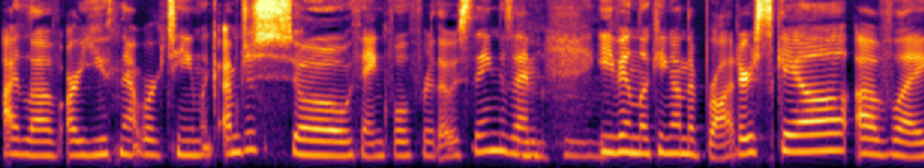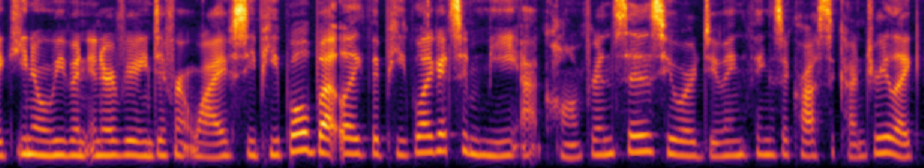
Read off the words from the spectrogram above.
I love our youth network team. Like, I'm just so thankful for those things. And even looking on the broader scale of like, you know, we've been interviewing different YFC people, but like the people I get to meet at conferences who are doing things across the country, like,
